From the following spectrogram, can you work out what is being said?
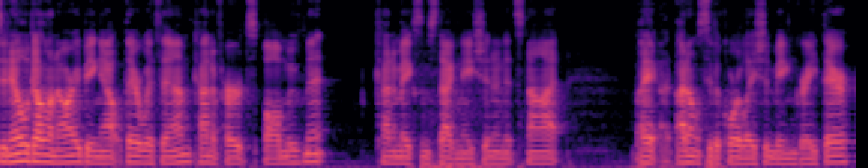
Danilo Gallinari being out there with them kind of hurts ball movement, kind of makes some stagnation, and it's not. I I don't see the correlation being great there,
